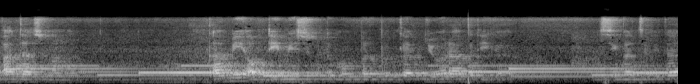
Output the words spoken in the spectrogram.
patah semangat. Kami optimis untuk memperebutkan juara ketiga. Singkat cerita,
